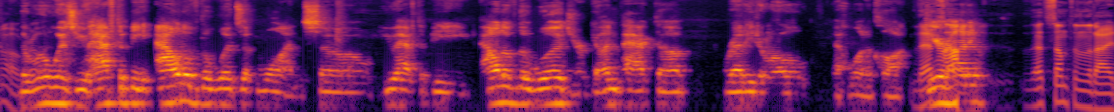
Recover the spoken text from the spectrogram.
Oh, The really? rule is you have to be out of the woods at one. So you have to be out of the woods, your gun packed up, ready to roll at one o'clock. That's, Deer hunting, that's something that I,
